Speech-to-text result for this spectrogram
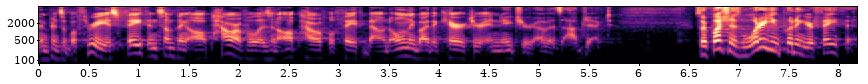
Then principle three is faith in something all powerful is an all powerful faith bound only by the character and nature of its object. So the question is, what are you putting your faith in?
